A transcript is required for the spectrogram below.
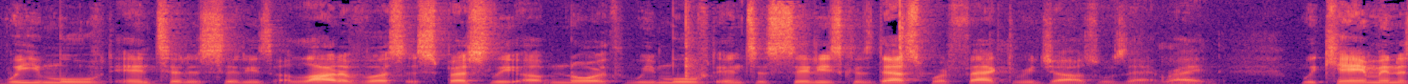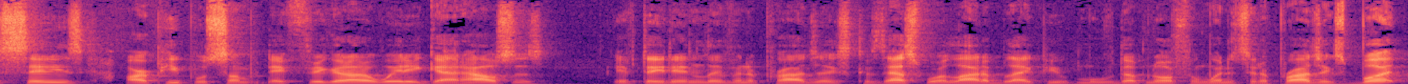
We moved into the cities. A lot of us, especially up north, we moved into cities because that's where factory jobs was at, right? We came into cities. Our people, some they figured out a way. They got houses. if they didn't live in the projects because that's where a lot of black people moved up north and went into the projects. But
